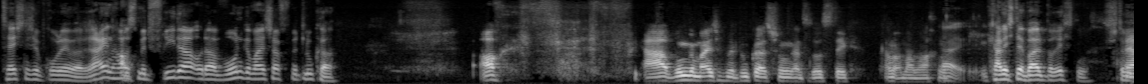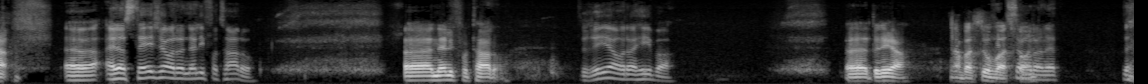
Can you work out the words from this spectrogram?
Technische Probleme. Reihenhaus mit Frieda oder Wohngemeinschaft mit Luca? Ach, ja, Wohngemeinschaft mit Luca ist schon ganz lustig. Kann man mal machen. Ja, kann ich dir bald berichten. Stimmt. Ja. Äh, Anastasia oder Nelly Furtado? Äh, Nelly Furtado. Dreher oder Heber? Äh, Dreher. Aber sowas Hetzer oder von. Net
